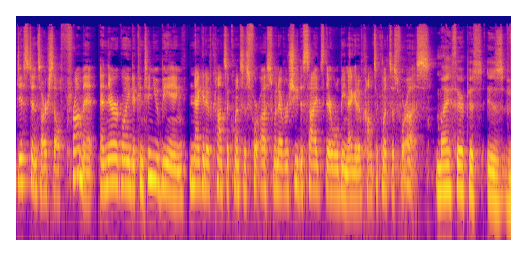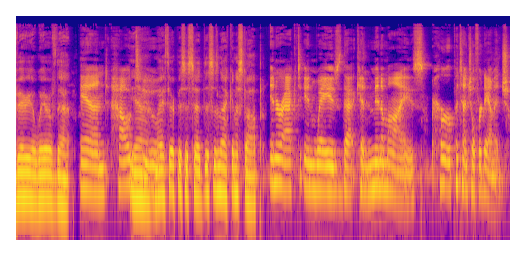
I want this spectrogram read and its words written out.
distance ourselves from it. And there are going to continue being negative consequences for us whenever she decides there will be negative consequences for us. My therapist is very aware of that. And how Yeah, to my therapist has said this is not going to stop. interact in ways that can minimize her potential for damage.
